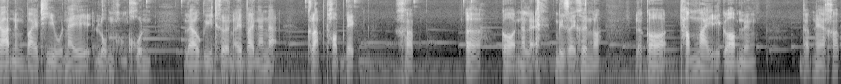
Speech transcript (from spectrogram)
การ์ดหนึ่งใบที่อยู่ในหลุมของคุณ แล้ว return ไอ้ใบนั้นน่ะกลับท็อปเด็กครับ เออก็นั่นแหละรีไซเคิลเนาะ แล้วก็ทำใหม่อีกรอบหนึ่งแบบนี้ครับ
